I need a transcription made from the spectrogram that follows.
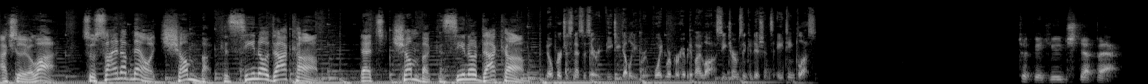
Actually, a lot. So sign up now at chumbacasino.com. That's chumbacasino.com. No purchase necessary. VGW Group. Void were prohibited by law. See terms and conditions. 18 plus. Took a huge step back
